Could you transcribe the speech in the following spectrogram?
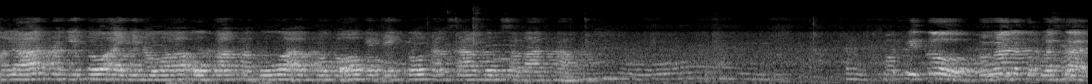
Ang lahat ng ito ay ginawa upang makuha ang totoong epekto ng sabong sa bata. Pito, mga natuklasan.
